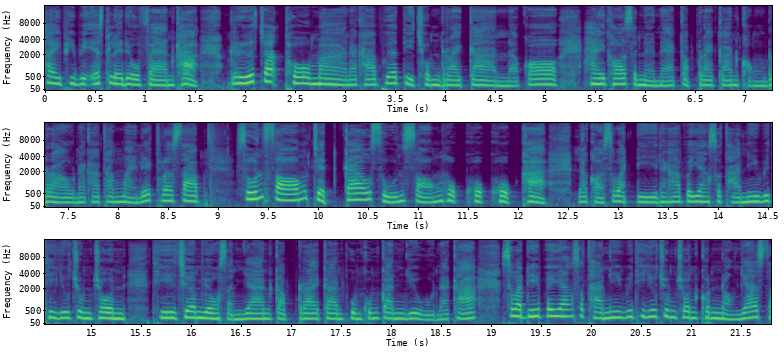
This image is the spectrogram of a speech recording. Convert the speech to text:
h a i pbs radio fan ค่ะ หรือจะโทรมานะคะเพื่อติชมรายการ แล้วก็ให้ข้อเสนอแนะกับรายการของเรานะคะ ทางหมายเลขโทรศัพท์ 027902666 ค่ะ และขอสวัสดีนะคะ ไปยังสถานีวิทยุชุมชน ที่เชื่อมโยงสัญญาณกับรายการภูมิคุ้มกันอยู่นะคะ สวัสดีไปยังสถานีวิทยุชุมชนคนหนองย่าไซ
